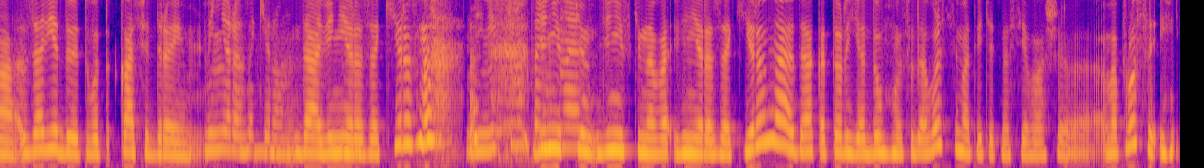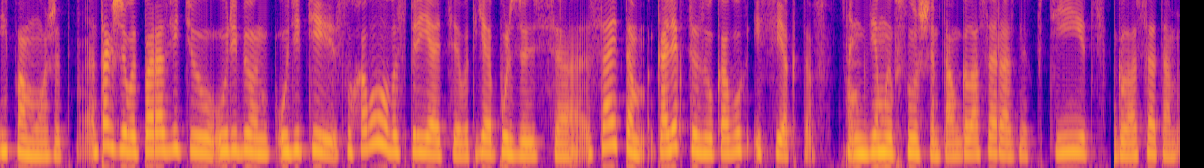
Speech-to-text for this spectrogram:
А, заведует вот кафедрой... Венера Закировна. Да, Венера Закировна. Денискина, кто Денискин, Денискина Венера Закировна, да, который, я думаю, с удовольствием ответит на все ваши вопросы и, и поможет. Также вот по развитию у ребенка, у детей слухового восприятия, вот я пользуюсь а, сайтом коллекция звуковых эффектов, где мы слушаем там голоса разных птиц, голоса там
